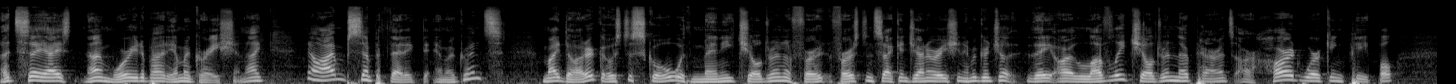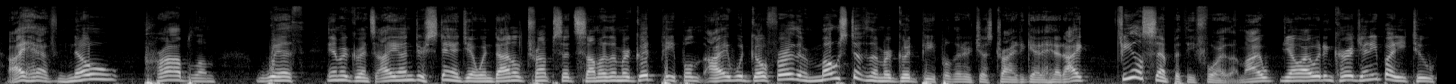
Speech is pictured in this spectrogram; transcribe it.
Let's say I, I'm worried about immigration. I, you know, I'm sympathetic to immigrants. My daughter goes to school with many children of first and second generation immigrant children. They are lovely children. Their parents are hardworking people. I have no problem with immigrants. I understand. You know, when Donald Trump said some of them are good people, I would go further. Most of them are good people that are just trying to get ahead. I feel sympathy for them. I, you know, I would encourage anybody to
